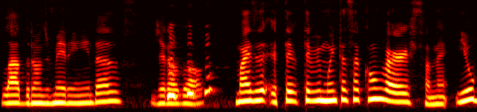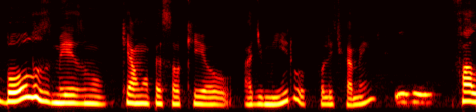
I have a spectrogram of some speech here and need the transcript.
ladrão de merendas, Geraldo Alckmin. Mas eh, te- teve muito essa conversa, né? E o Boulos mesmo, que é uma pessoa que eu admiro politicamente, Uhum. falou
